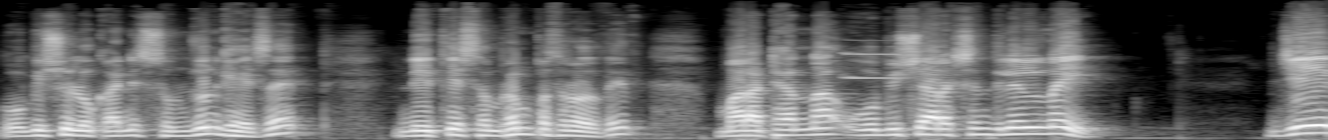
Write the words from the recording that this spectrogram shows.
ओबीसी लोकांनी समजून घ्यायचं आहे नेते संभ्रम पसरवत आहेत. मराठ्यांना ओबीसी आरक्षण दिलेलं नाही. जे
